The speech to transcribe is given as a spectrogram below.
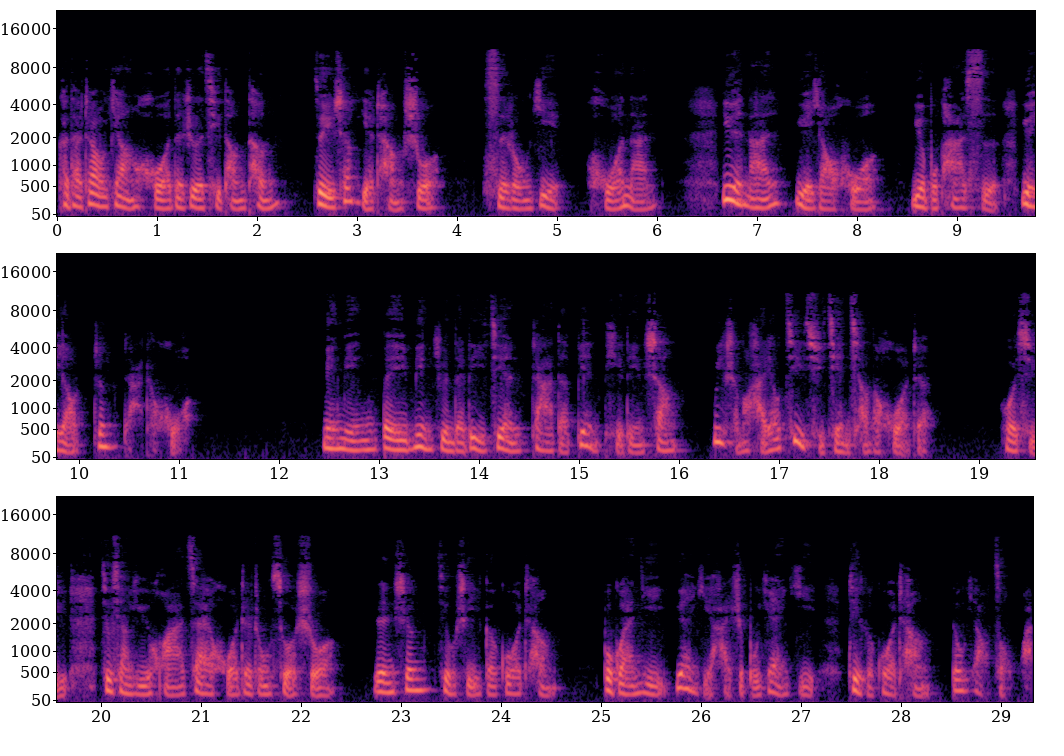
可他照样活得热气腾腾，嘴上也常说：“死容易，活难，越难越要活。”越不怕死，越要挣扎着活。明明被命运的利剑扎得遍体鳞伤，为什么还要继续坚强的活着？或许就像余华在《活着》中所说：“人生就是一个过程，不管你愿意还是不愿意，这个过程都要走完。”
